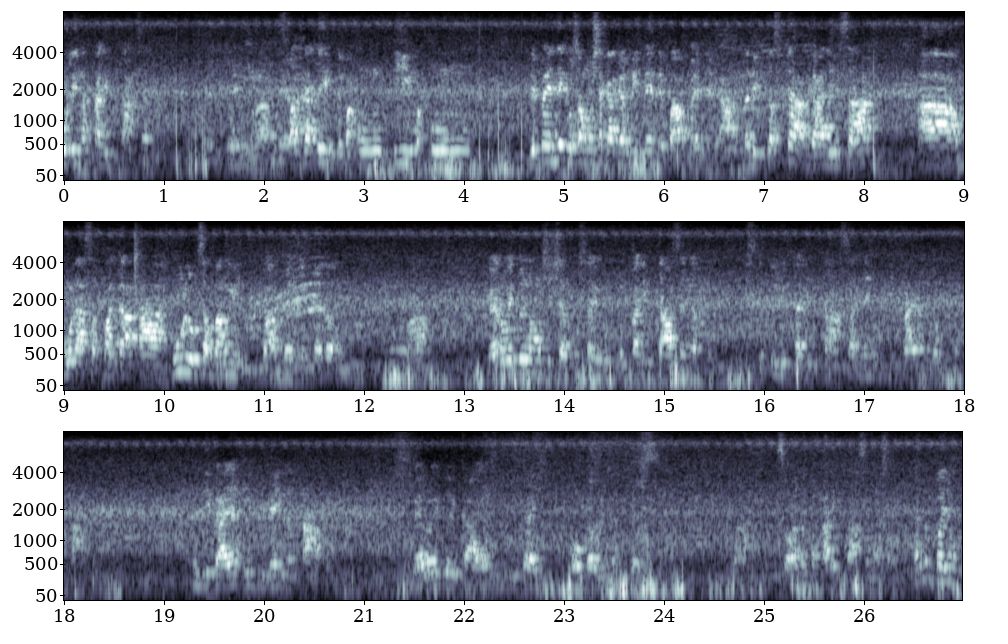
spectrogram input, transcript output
uri ng kaligtasan. Yung pagdating, di ba, kung, kung depende kung saan mo siya gagamitin, di ba? Pwede, ah, naligtas ka galing sa, ah, mula sa pagkakahulog sa bangin, di ba? Pwede gano'n. Di ba? Pero ito naman share ko sa'yo, yung kaligtasan na to, is ito yung kaligtasan na hindi kayang gawin ng tao. Hindi kayang ibigay ng tao. Pero ito'y kayang ibigay o gawin ng Diyos. Diba? So ano tong kaligtasan na to? Ano ba yung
